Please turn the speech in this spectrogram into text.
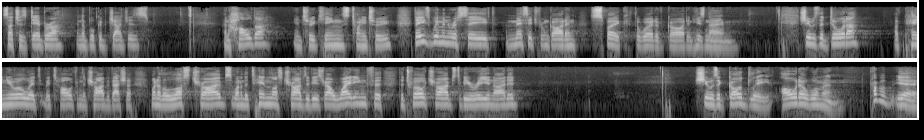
such as Deborah in the book of Judges and Huldah in 2 Kings 22. These women received a message from God and spoke the word of God in his name. She was the daughter of Penuel, we're, we're told from the tribe of Asher, one of the lost tribes, one of the ten lost tribes of Israel, waiting for the 12 tribes to be reunited. She was a godly, older woman, probably, yeah,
